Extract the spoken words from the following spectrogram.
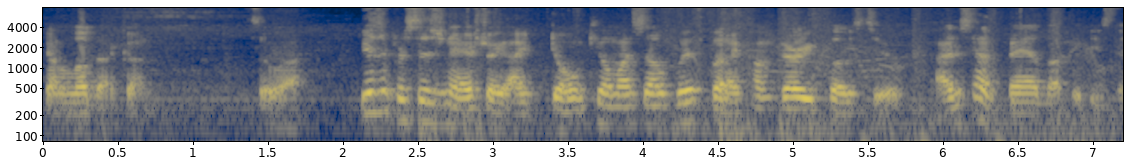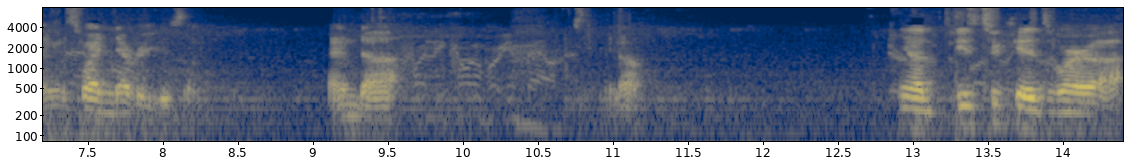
Gotta love that gun. So uh, here's a precision airstrike I don't kill myself with, but I come very close to. I just have bad luck with these things, so I never use them and uh, you know, you know, these two kids were. Uh,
